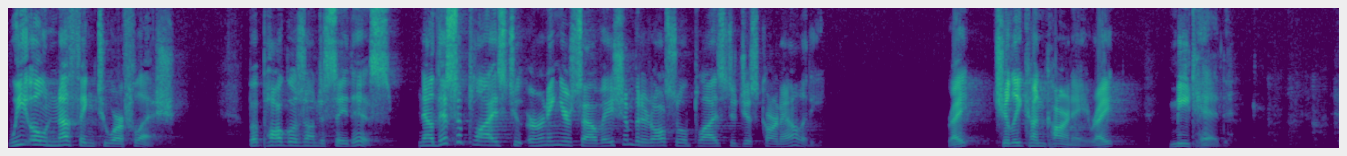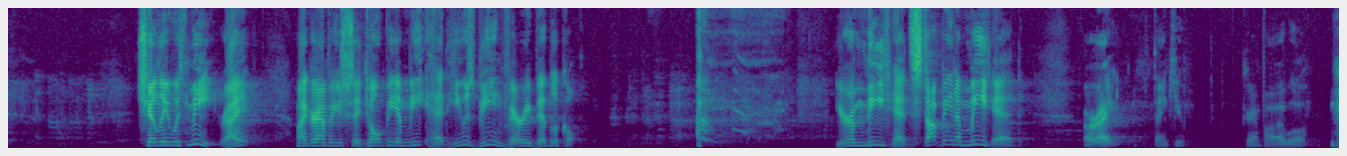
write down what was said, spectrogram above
We owe nothing to our flesh. But Paul goes on to say this. Now this applies to earning your salvation, but it also applies to just carnality. Right? Chili con carne, right? Meathead. Chili with meat, right? My grandpa used to say, Don't be a meathead. He was being very biblical. You're a meathead. Stop being a meathead. All right. Thank you, Grandpa. I will.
